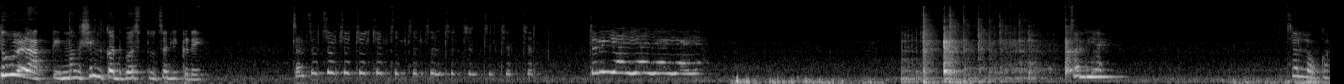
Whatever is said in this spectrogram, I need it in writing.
धूळ लागते. मग शिंकत बसतो चल इकडे. चल चल चल चल चल चल चल चल चल चल चल चल या या या या या चल ये चल लवकर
